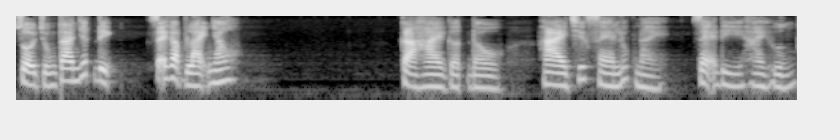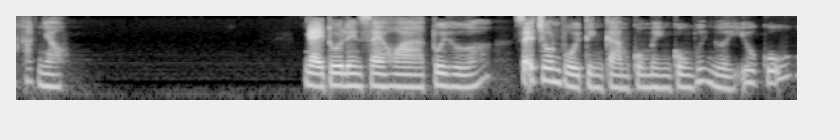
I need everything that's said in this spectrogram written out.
Rồi chúng ta nhất định sẽ gặp lại nhau. Cả hai gật đầu, hai chiếc xe lúc này rẽ đi hai hướng khác nhau. Ngày tôi lên xe hoa, tôi hứa sẽ chôn vùi tình cảm của mình cùng với người yêu cũ.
